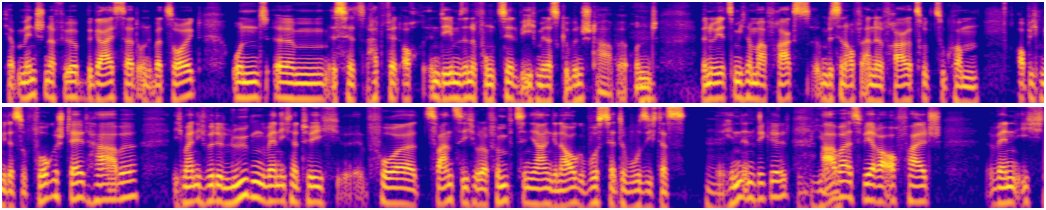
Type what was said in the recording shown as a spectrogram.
ich habe Menschen dafür begeistert begeistert und überzeugt und ähm, es jetzt, hat vielleicht auch in dem Sinne funktioniert, wie ich mir das gewünscht habe. Mhm. Und wenn du jetzt mich nochmal fragst, ein bisschen auf eine Frage zurückzukommen, ob ich mir das so vorgestellt habe, ich meine, ich würde lügen, wenn ich natürlich vor 20 oder 15 Jahren genau gewusst hätte, wo sich das mhm. hinentwickelt. Aber es wäre auch falsch, wenn ich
